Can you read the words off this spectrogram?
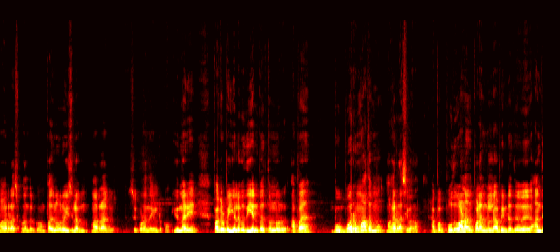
மகர ராசி குழந்தை இருக்கும். பதினோரு வயசில் மகர ராசி குழந்தைகள் இருக்கும். இது மாதிரி பார்க்குறப்ப எழுபது எண்பது தொண்ணூறு. அப்போ ஒவ்வொரு மாதமும் மகர ராசி வரும். அப்போ பொதுவான பலன்கள் அப்படின்றது அந்த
